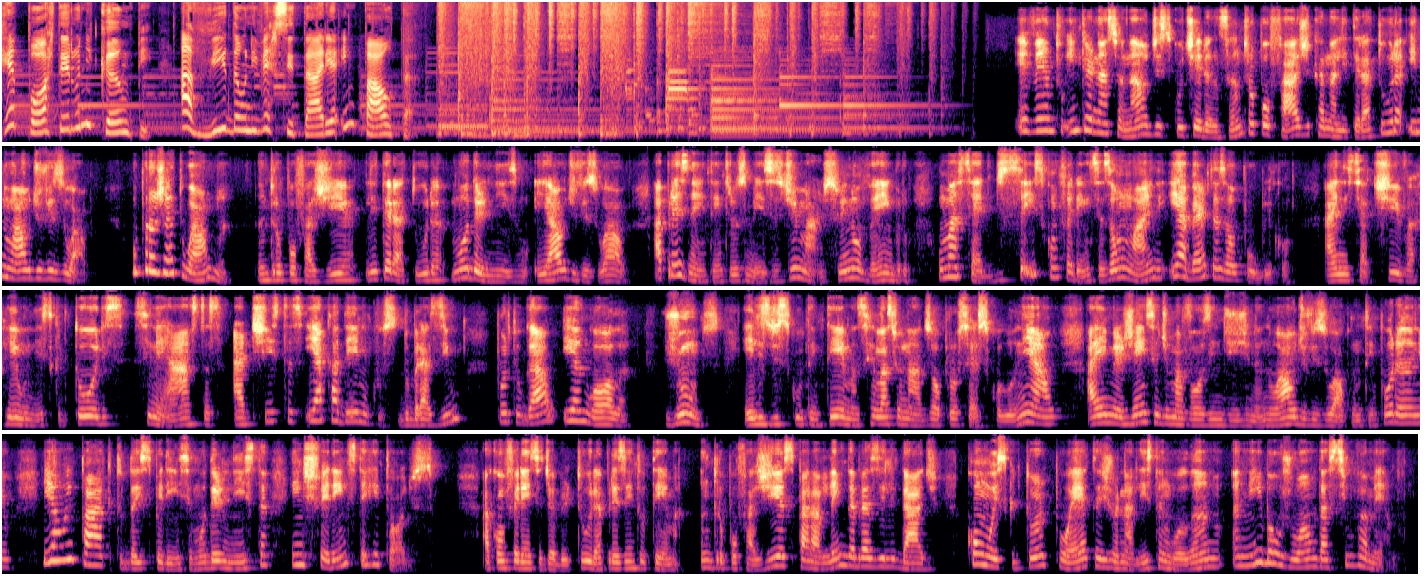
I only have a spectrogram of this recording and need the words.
Repórter Unicamp. A vida universitária em pauta. Evento internacional discute herança antropofágica na literatura e no audiovisual. O projeto Alma, Antropofagia, Literatura, Modernismo e Audiovisual apresenta entre os meses de março e novembro uma série de seis conferências online e abertas ao público. A iniciativa reúne escritores, cineastas, artistas e acadêmicos do Brasil, Portugal e Angola. Juntos, eles discutem temas relacionados ao processo colonial, à emergência de uma voz indígena no audiovisual contemporâneo e ao impacto da experiência modernista em diferentes territórios. A conferência de abertura apresenta o tema Antropofagias para além da Brasilidade, com o escritor, poeta e jornalista angolano Aníbal João da Silva Melo.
